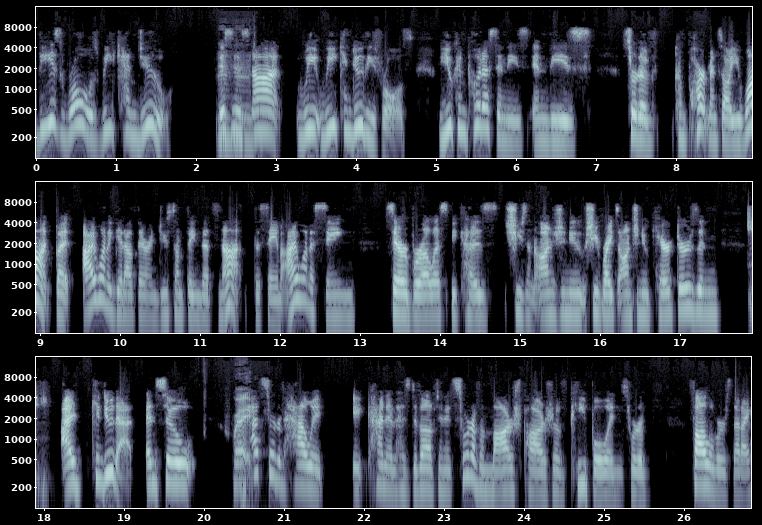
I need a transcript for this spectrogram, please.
these roles we can do this mm-hmm. is not we we can do these roles you can put us in these in these sort of compartments all you want but i want to get out there and do something that's not the same i want to sing Sara Bareilles because she's an ingenue. She writes ingenue characters, and I can do that. And so right. that's sort of how it it kind of has developed, and it's sort of a marge podge of people and sort of followers that I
